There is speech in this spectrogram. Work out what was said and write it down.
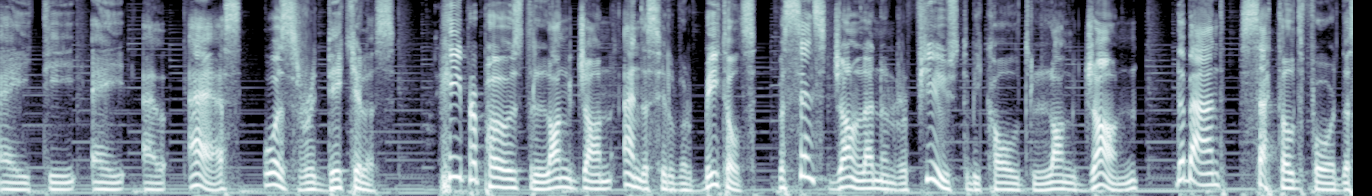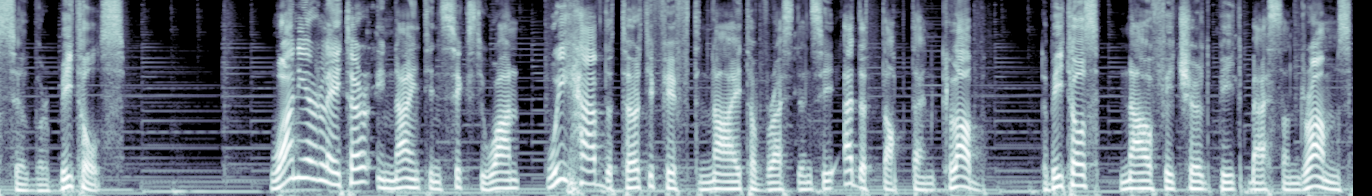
A T A L S was ridiculous. He proposed Long John and the Silver Beatles, but since John Lennon refused to be called Long John, the band settled for the Silver Beatles. One year later, in 1961, we have the 35th night of residency at the Top 10 Club. The Beatles now featured Pete Best on drums,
